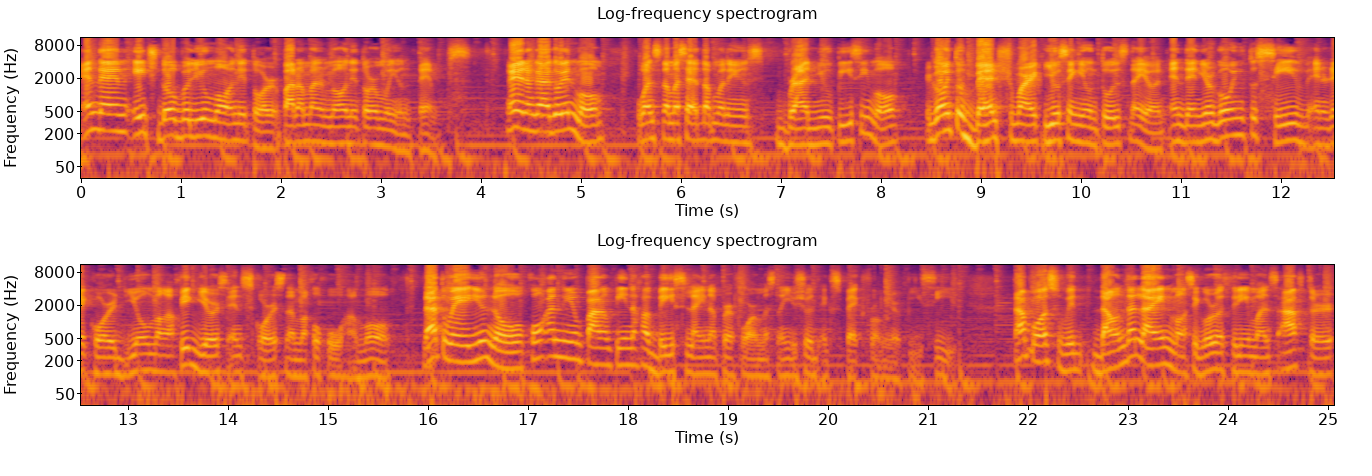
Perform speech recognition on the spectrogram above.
And then, HW monitor para man-monitor mo yung temps. Ngayon, ang gagawin mo, once na ma-setup mo na yung brand new PC mo, you're going to benchmark using yung tools na yon and then you're going to save and record yung mga figures and scores na makukuha mo. That way, you know kung ano yung parang pinaka-baseline na performance na you should expect from your PC. Tapos, with down the line, mga siguro 3 months after,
